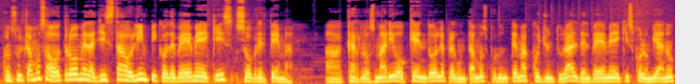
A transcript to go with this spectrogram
Consultamos a otro medallista olímpico de BMX sobre el tema. A Carlos Mario Oquendo le preguntamos por un tema coyuntural del BMX colombiano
